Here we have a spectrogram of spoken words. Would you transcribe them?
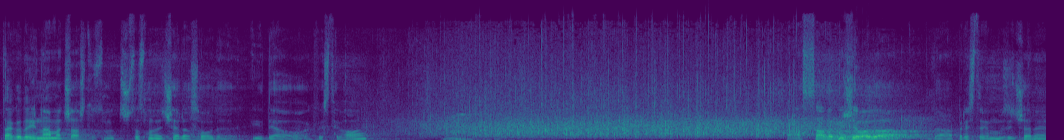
Tako da i nama čast što smo, što smo večeras ovdje i deo ovog festivala. A sada bih želio da, da predstavim muzičare.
